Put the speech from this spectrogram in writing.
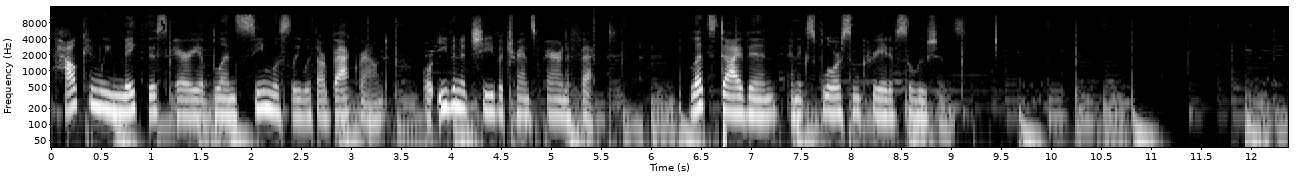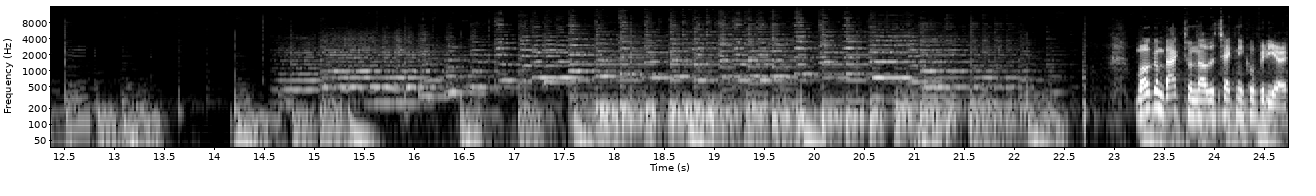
how can we make this area blend seamlessly with our background or even achieve a transparent effect? Let's dive in and explore some creative solutions. Welcome back to another technical video.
